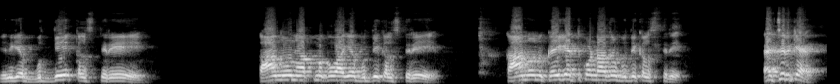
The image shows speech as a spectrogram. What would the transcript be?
ನಿನಗೆ ಬುದ್ಧಿ ಕಲಿಸ್ತೀರಿ. ಕಾನೂನಾತ್ಮಕವಾಗಿ ಬುದ್ಧಿ ಕಲಿಸ್ತೀರಿ. ಕಾನೂನು ಕೈಗೆತ್ಕೊಂಡಾದ್ರೂ ಬುದ್ಧಿ ಕಲಿಸ್ತೀರಿ. ಎಚ್ಚರಿಕೆ.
